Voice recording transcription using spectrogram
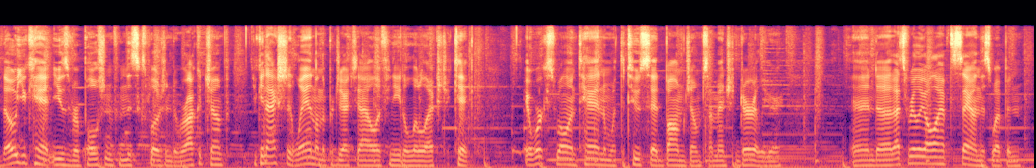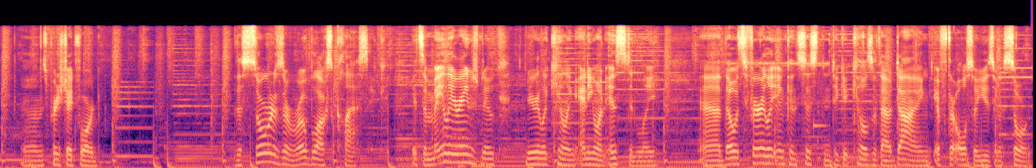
Though you can't use repulsion from this explosion to rocket jump, you can actually land on the projectile if you need a little extra kick. It works well in tandem with the two said bomb jumps I mentioned earlier. And uh, that's really all I have to say on this weapon. Um, it's pretty straightforward. The sword is a Roblox classic. It's a melee range nuke, nearly killing anyone instantly, uh, though it's fairly inconsistent to get kills without dying if they're also using a sword.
